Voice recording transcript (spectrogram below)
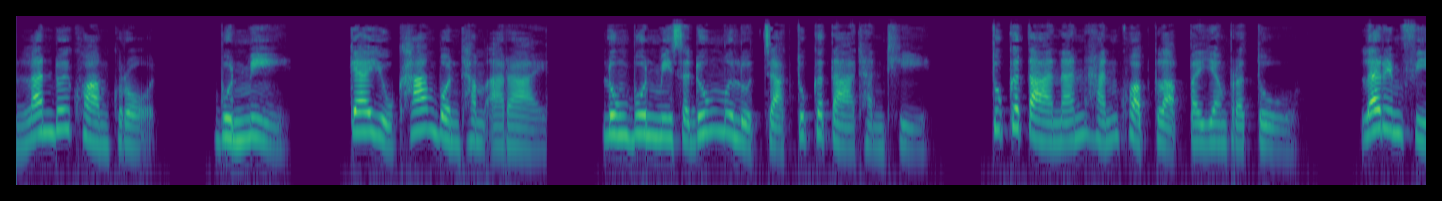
นลั่นด้วยความโกรธ บุญมี แกอยู่ข้างบนทำอะไร ลุงบุญมีสะดุ้งมือหลุดจากตุ๊กตาทันที ตุ๊กตานั้นหันขวับกลับไปยังประตู และริมฝี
